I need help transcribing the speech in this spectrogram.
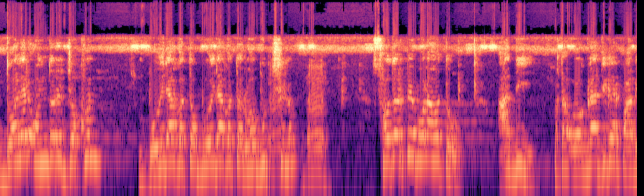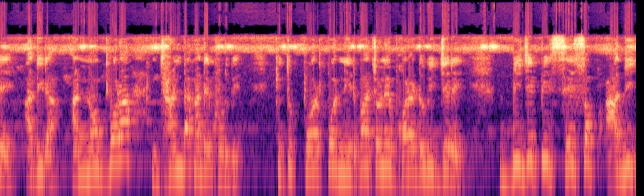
দলের অন্দরে যখন বৈরাগত বৈরাগত রব উঠছিল, সদর্পে বলা হতো, আদি অর্থাৎ অগ্রাধিকার পাবে আদিরা আর নব্যরা ঝান্ডা কাঁধে ঘুরবে। কিন্তু পরপর নির্বাচনে ভরাডুবির জেরে বিজেপির সেই সব আদি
